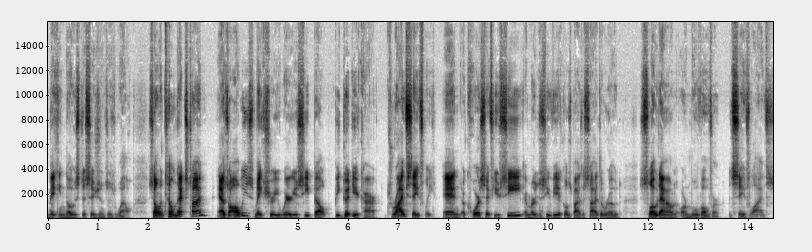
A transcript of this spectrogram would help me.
making those decisions as well. So until next time, as always, make sure you wear your seatbelt, be good to your car, drive safely, and of course, if you see emergency vehicles by the side of the road, slow down or move over. It saves lives.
